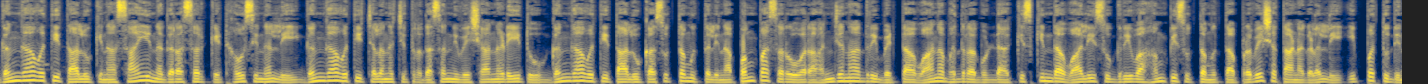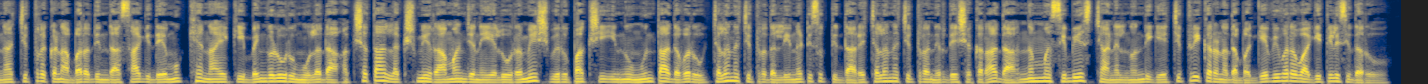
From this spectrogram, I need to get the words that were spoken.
ಗಂಗಾವತಿ ತಾಲೂಕಿನ ಸಾಯಿನಗರ ಸರ್ಕಿಟ್ ಹೌಸಿನಲ್ಲಿ ಗಂಗಾವತಿ ಚಲನಚಿತ್ರದ ಸನ್ನಿವೇಶ ನಡೆಯಿತು. ಗಂಗಾವತಿ ತಾಲೂಕಾ ಸುತ್ತಮುತ್ತಲಿನ ಪಂಪ ಸರೋವರ ಅಂಜನಾದ್ರಿ ಬೆಟ್ಟ, ವಾನಭದ್ರಗುಡ್ಡ ಕಿಸ್ಕಿಂದ ವಾಲಿ, ಸುಗ್ರೀವ ಹಂಪಿ ಸುತ್ತಮುತ್ತ ಪ್ರವೇಶ ತಾಣಗಳಲ್ಲಿ ಇಪ್ಪತ್ತು ದಿನ ಚಿತ್ರಕಣ ಬರದಿಂದ ಸಾಗಿದೆ. ಮುಖ್ಯ ನಾಯಕಿ ಬೆಂಗಳೂರು ಮೂಲದ ಅಕ್ಷತಾ ಲಕ್ಷ್ಮೀ ರಾಮಾಂಜನೇಯಲು ರಮೇಶ್ ವಿರೂಪಾಕ್ಷಿ ಇನ್ನು ಮುಂತಾದವರು ಚಲನಚಿತ್ರದಲ್ಲಿ ನಟಿಸುತ್ತಿದ್ದಾರೆ. ಚಲನಚಿತ್ರ ನಿರ್ದೇಶಕರಾದ ನಮ್ಮ ಸಿಬಿಎಸ್ ಚಾನೆಲ್ನೊಂದಿಗೆ ಚಿತ್ರೀಕರಣದ ಬಗ್ಗೆ ವಿವರವಾಗಿ ತಿಳಿಸಿದರು.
